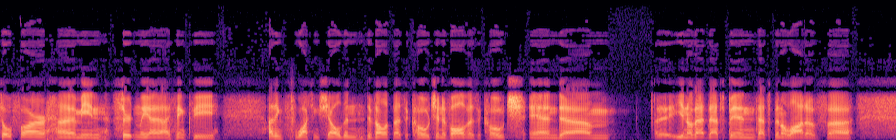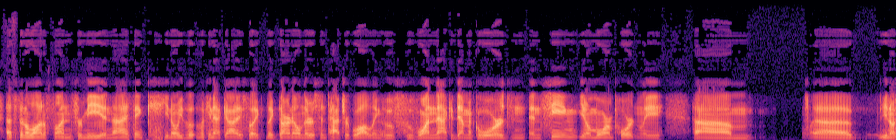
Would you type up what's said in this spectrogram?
so far, I mean, certainly, I, I think the. I think watching Sheldon develop as a coach and evolve as a coach, and um, uh, you know that that's been that's been a lot of uh, that's been a lot of fun for me. And I think you know looking at guys like like Darnell Nurse and Patrick Watling who've who've won academic awards and and seeing you know more importantly. Um, uh, you know,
